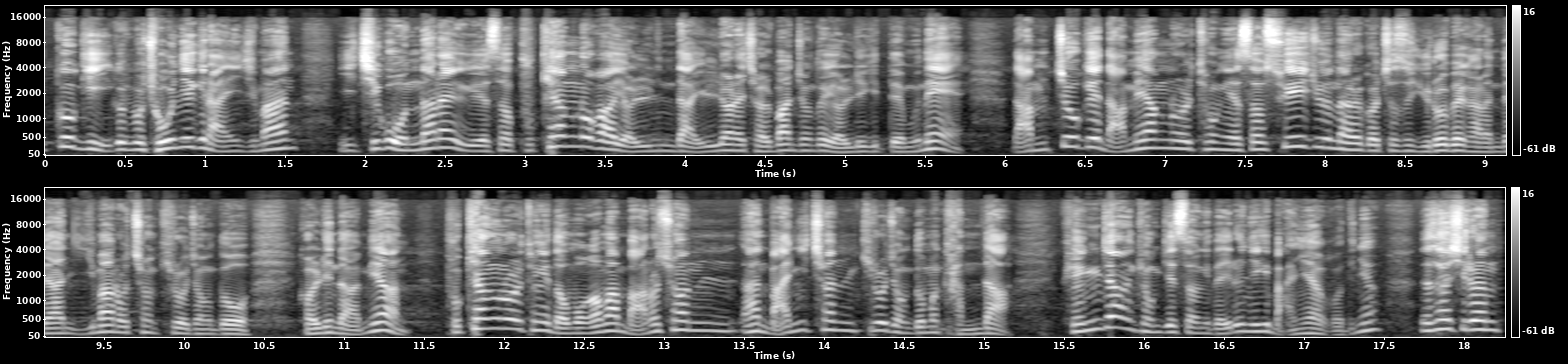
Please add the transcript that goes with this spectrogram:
북극이 이거 뭐 좋은 얘기는 아니지만 이 지구 온난화에 의해서 북해항로가 열린다. 1년의 절반 정도 열리기 때문에 남쪽의 남해항로를 통해서 스웨즈 운하를 거쳐서 유럽에 가는데 한 2만 5천 킬로 정도 걸린다면 북해항로를 통해 넘어가면 한15,000 한 12,000 킬로 정도면 간다. 굉장한 경제성이다. 이런 얘기 많이 하거든요. 근데 사실은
